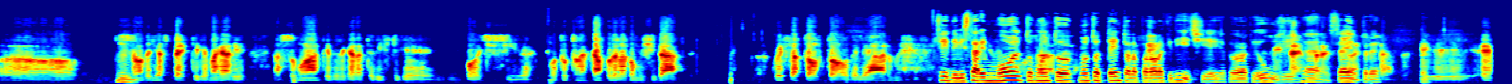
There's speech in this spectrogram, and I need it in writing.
uh, mm. ci sono degli aspetti che magari assumono anche delle caratteristiche un po' eccessive, soprattutto nel campo della comicità, questo ha tolto delle armi sì, devi stare molto, molto, molto attento alla parola che dici, e alla parola che usi, sempre. Eh, sempre. E, e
